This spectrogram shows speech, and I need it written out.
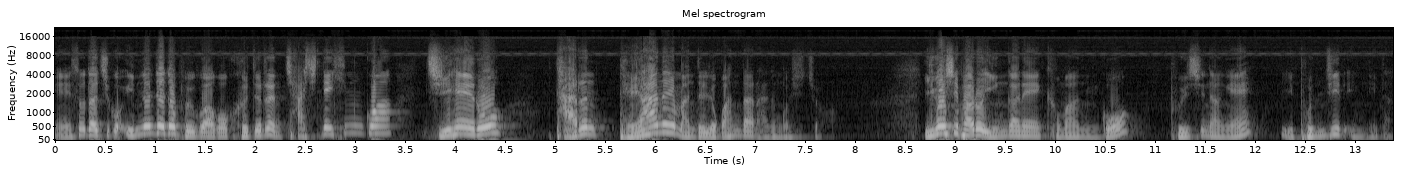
예, 쏟아지고 있는데도 불구하고 그들은 자신의 힘과 지혜로 다른 대안을 만들려고 한다라는 것이죠. 이것이 바로 인간의 교만고 불신앙의 이 본질입니다.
